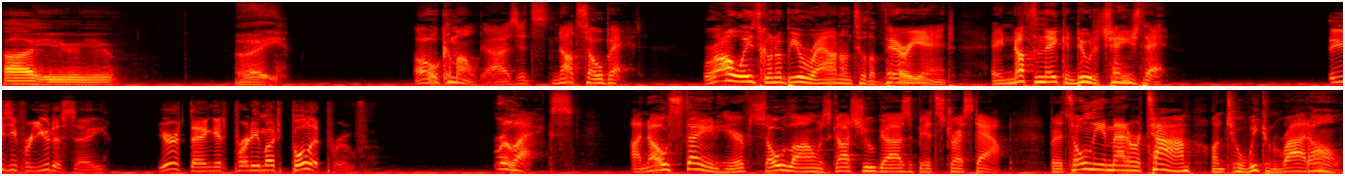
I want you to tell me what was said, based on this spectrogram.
I hear you. Hey, Oh, come on, guys, it's not so bad. We're always gonna be around until the very end. Ain't nothing they can do to change that. Easy for you to say. Your thing is pretty much bulletproof. Relax. I know staying here for so long has got you guys a bit stressed out, but it's only a matter of time until we can ride on.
